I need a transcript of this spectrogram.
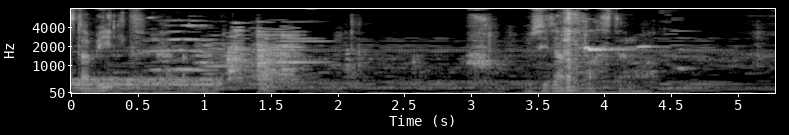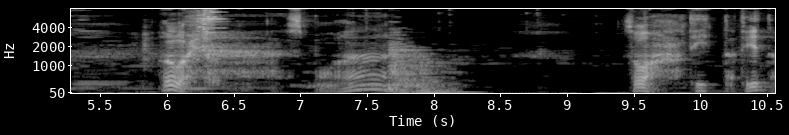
Stabilt. Nu sitter han fast där. Alright. spara. Så, titta, titta.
